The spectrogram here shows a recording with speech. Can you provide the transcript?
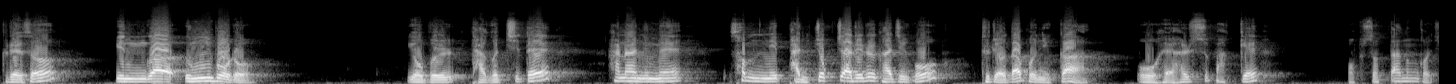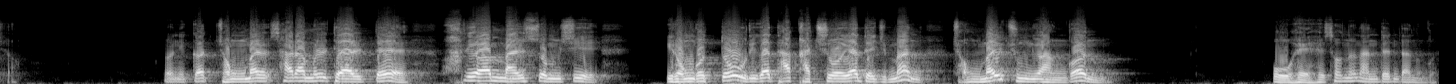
그래서 인과 응보로 욥을 다그치되 하나님의 섭리 반쪽짜리를 가지고 들여다 보니까 오해할 수밖에 없었다는 거죠. 그러니까 정말 사람을 대할 때 화려한 말솜씨 이런 것도 우리가 다 갖추어야 되지만 정말 중요한 건 오해해서는 안 된다는 것.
